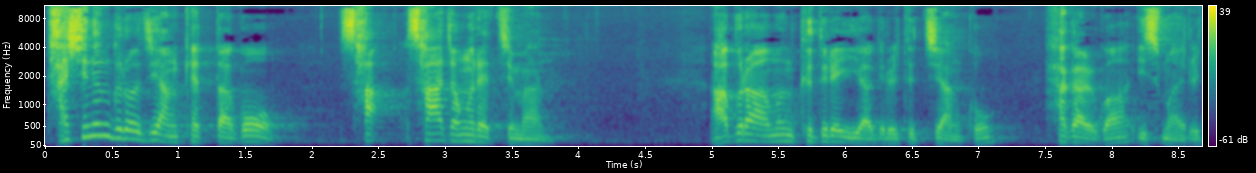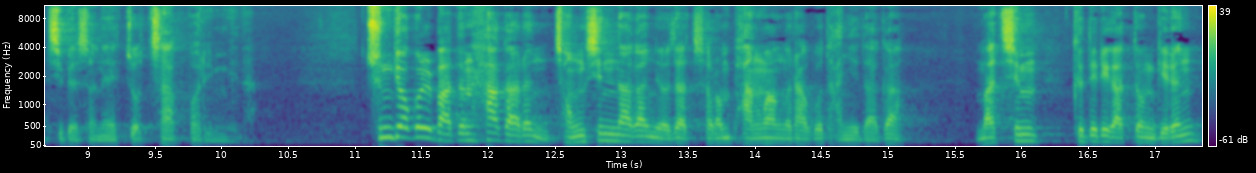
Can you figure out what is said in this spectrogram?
다시는 그러지 않겠다고 사, 사정을 했지만 아브라함은 그들의 이야기를 듣지 않고 하갈과 이스마엘을 집에서 내쫓아 버립니다. 충격을 받은 하갈은 정신 나간 여자처럼 방황을 하고 다니다가 마침 그들이 갔던 길은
